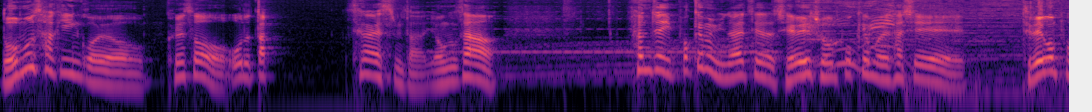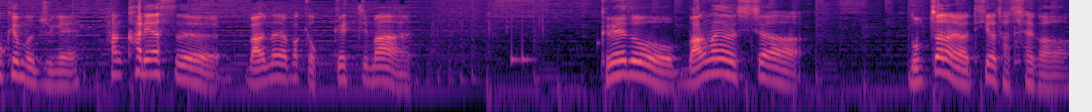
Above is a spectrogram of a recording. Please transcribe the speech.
너무 사기인 거예요. 그래서 오늘 딱 생각했습니다. 영상 현재 이 포켓몬 유나이트에서 제일 좋은 포켓몬이 사실 드래곤 포켓몬 중에 한카리아스 막나요밖에 없겠지만 그래도 막나요 진짜 높잖아요 티어 자체가.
